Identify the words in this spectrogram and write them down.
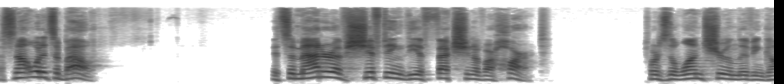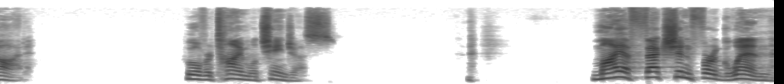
That's not what it's about. It's a matter of shifting the affection of our heart towards the one true and living God who over time will change us. My affection for Gwen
